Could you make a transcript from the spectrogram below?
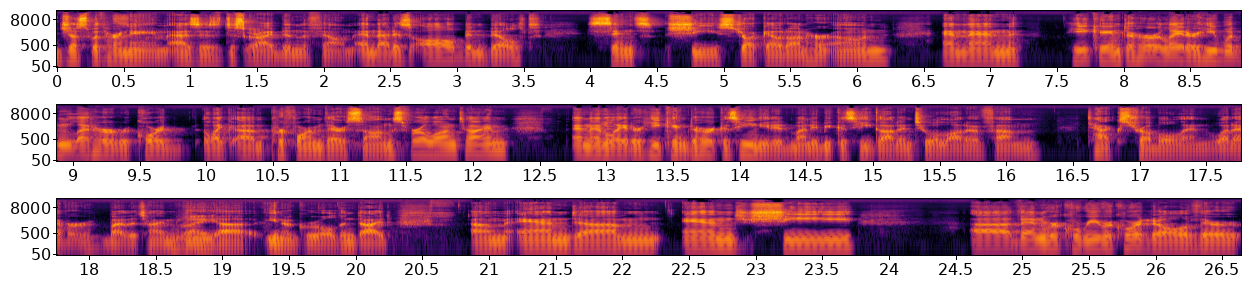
just with her name, as is described in the film. And that has all been built since she struck out on her own. And then he came to her later. He wouldn't let her record, like, um, perform their songs for a long time. And then later he came to her because he needed money because he got into a lot of um, tax trouble and whatever by the time Right. he, uh, you know, grew old and died. Um, and um, and she uh, then rec- re-recorded all of their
